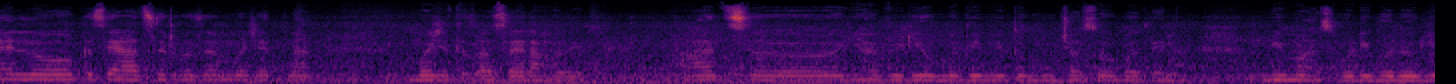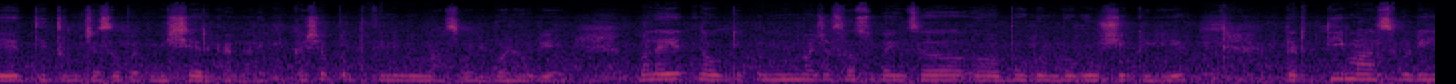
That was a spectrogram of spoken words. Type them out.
हॅलो कसे आज सर्वजण? मजेत ना? मजेतच असायला हवे. आज ह्या व्हिडिओमध्ये मी तुमच्यासोबत आहे ना मी मासवडी बनवली आहे. ती तुमच्यासोबत मी शेअर करणार आहे. की कशा पद्धतीने मी मासवडी बनवली आहे? मला येत नव्हती पण मी माझ्या सासूबाईंचं बघून बघून शिकली आहे तर ती मासवडी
